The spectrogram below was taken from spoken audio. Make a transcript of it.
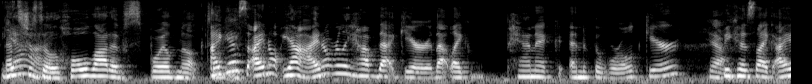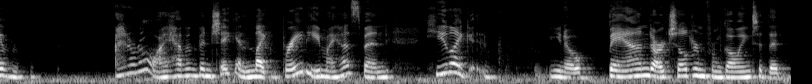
that's just a whole lot of spoiled milk. To I me. guess I don't. Yeah, I don't really have that gear. That like panic end of the world gear. Yeah. Because like I have, I don't know. I haven't been shaken. Like Brady, my husband, he like, you know, banned our children from going to the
